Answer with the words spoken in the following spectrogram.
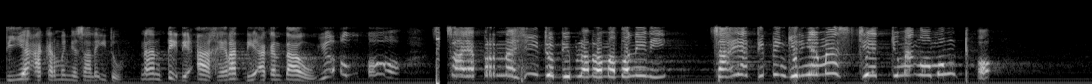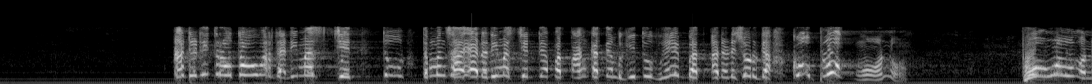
Dia akan menyesali itu. Nanti di akhirat dia akan tahu. Ya Allah, saya pernah hidup di bulan Ramadan ini. Saya di pinggirnya masjid. Cuma ngomong tok. Ada di trotoar, ada di masjid. Tuh, teman saya ada di masjid dapat pangkat yang begitu hebat, ada di surga. Goblok ngono. Bongol kon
